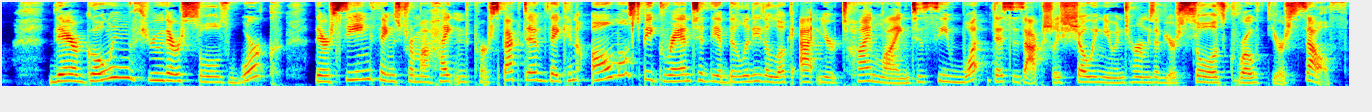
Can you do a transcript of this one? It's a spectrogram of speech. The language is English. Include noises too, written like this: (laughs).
They're going through their soul's work. They're seeing things from a heightened perspective. They can almost be granted the ability to look at your timeline to see what this is actually showing you in terms of your soul's growth yourself.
